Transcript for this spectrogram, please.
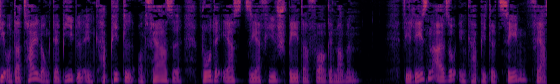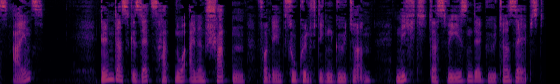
Die Unterteilung der Bibel in Kapitel und Verse wurde erst sehr viel später vorgenommen. Wir lesen also in Kapitel 10, Vers 1, Denn das Gesetz hat nur einen Schatten von den zukünftigen Gütern, nicht das Wesen der Güter selbst.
